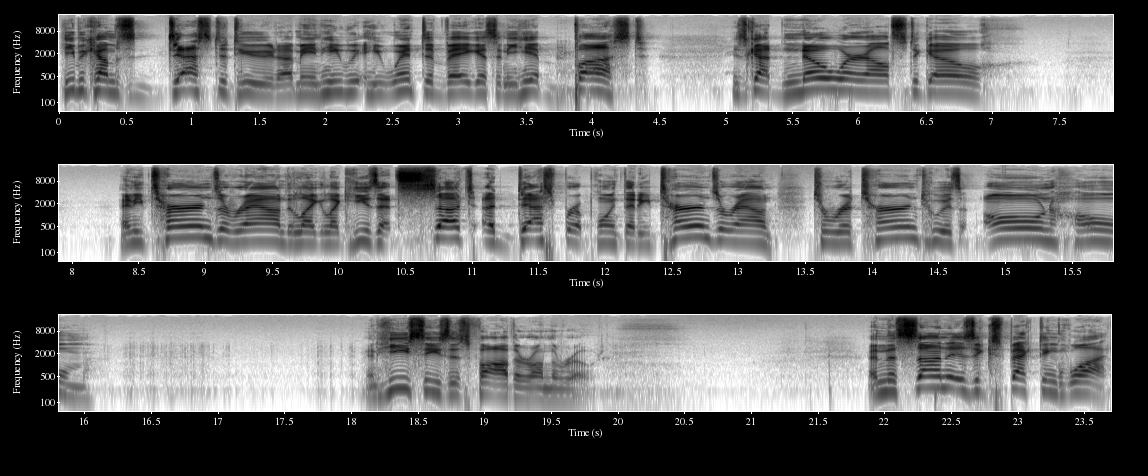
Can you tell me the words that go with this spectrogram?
He becomes destitute. I mean, he, he went to Vegas and he hit bust He's got nowhere else to go. And he turns around like, like he's at such a desperate point that he turns around to return to his own home. And he sees his father on the road. And the son is expecting what?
